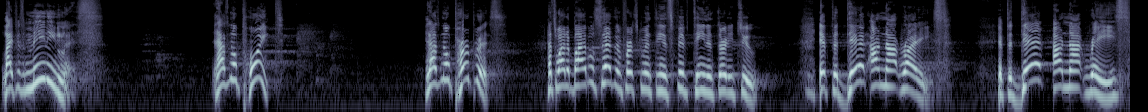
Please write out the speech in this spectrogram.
life is meaningless. It has no point. It has no purpose. That's why the Bible says in 1 Corinthians 15 and 32 if the dead are not raised, if the dead are not raised,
